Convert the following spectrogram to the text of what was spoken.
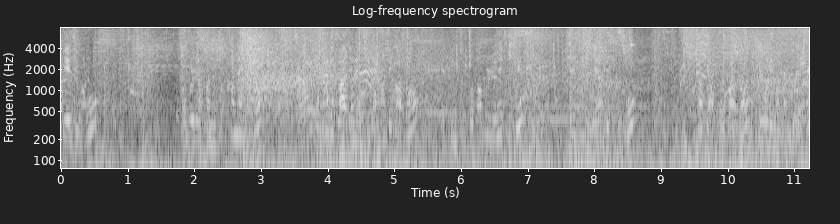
피해주고 W 가는 척 하면서 카드 빠지면 집에 다시 가서 핑 찍고 W 해주고 실드는 얘한테 주고 다시 앞으로 가서 페어리만 만들어주고.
